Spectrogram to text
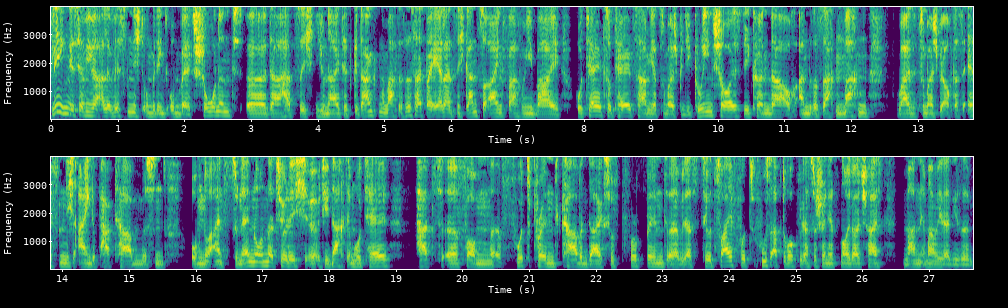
Fliegen ist ja, wie wir alle wissen, nicht unbedingt umweltschonend. Äh, da hat sich United Gedanken gemacht. Es ist halt bei Airlines nicht ganz so einfach wie bei Hotels. Hotels haben ja zum Beispiel die Green Choice, die können da auch andere Sachen machen, weil sie zum Beispiel auch das Essen nicht eingepackt haben müssen, um nur eins zu nennen. Und natürlich äh, die Nacht im Hotel hat äh, vom Footprint, Carbon Dioxide Footprint oder wie das CO2-Fußabdruck, wie das so schön jetzt neudeutsch heißt, man immer wieder diese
